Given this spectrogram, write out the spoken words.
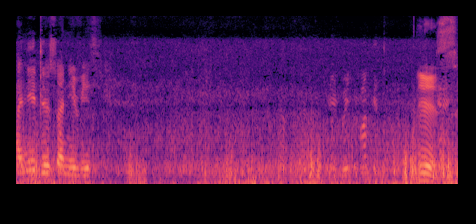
I need this one, Evies. Yes,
